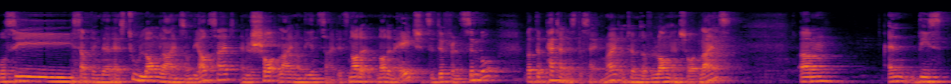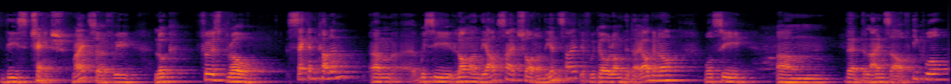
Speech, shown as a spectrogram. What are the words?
we'll see something that has two long lines on the outside and a short line on the inside. It's not, a, not an H, it's a different symbol, but the pattern is the same, right, in terms of long and short lines. Um, and these, these change, right? So if we look first row, second column, um, we see long on the outside, short on the inside. If we go along the diagonal, we'll see um, that the lines are of equal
